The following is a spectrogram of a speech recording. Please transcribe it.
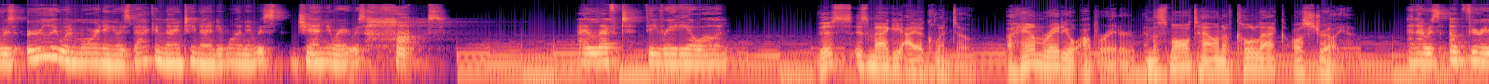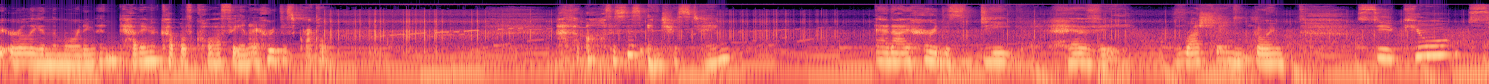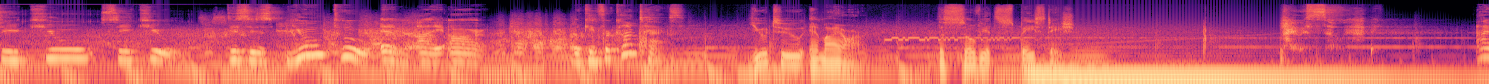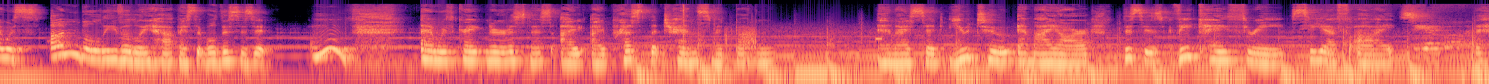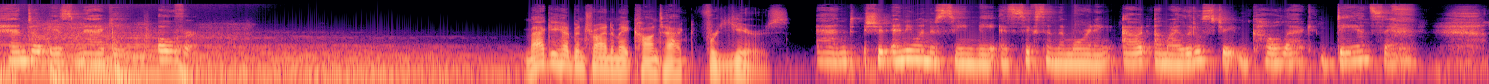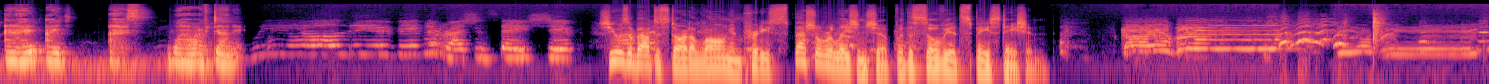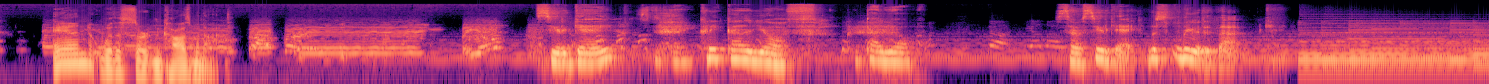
It was early one morning. It was back in 1991. It was January. It was hot. I left the radio on. This is Maggie Iaquinto, a ham radio operator in the small town of Colac, Australia. And I was up very early in the morning and having a cup of coffee, and I heard this crackle. I thought, oh, this is interesting. And I heard this deep, heavy rushing going, CQ, CQ, CQ. This is U2MIR. Looking for contacts. U2MIR, the Soviet space station. I was so happy. I was unbelievably happy. I said, well, this is it. Mm. And with great nervousness, I, I pressed the transmit button and I said, U2 MIR, this is VK3 CFI. CFI. The handle is Maggie. Over. Maggie had been trying to make contact for years. And should anyone have seen me at six in the morning out on my little street in Colac dancing, and I, I, I wow, I've done it. We all live in a Russian spaceship. She was about to start a long and pretty special relationship with the Soviet space station. And with a certain cosmonaut. Sergei Krikalyov. Krikalyov. So Sergei, let's leave it at that.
